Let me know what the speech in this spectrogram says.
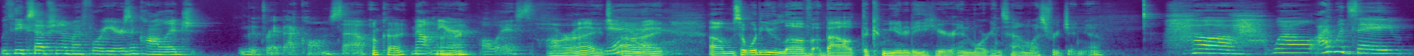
with the exception of my four years in college, moved right back home. So Okay. Mountaineer All right. always. All right. Yeah. All right. Um, so, what do you love about the community here in Morgantown, West Virginia? Oh, well, I would say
